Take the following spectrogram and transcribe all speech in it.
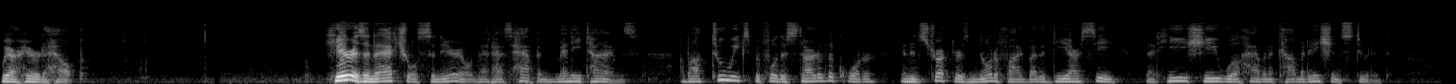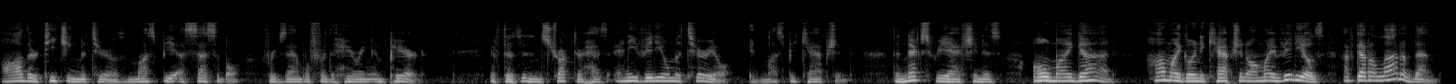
We are here to help. Here is an actual scenario that has happened many times. About two weeks before the start of the quarter, an instructor is notified by the DRC that he, she will have an accommodation student. All their teaching materials must be accessible, for example, for the hearing impaired. If the instructor has any video material, it must be captioned. The next reaction is, oh my God, how am I going to caption all my videos? I've got a lot of them.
